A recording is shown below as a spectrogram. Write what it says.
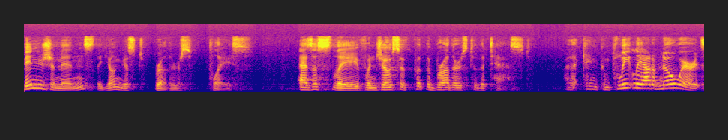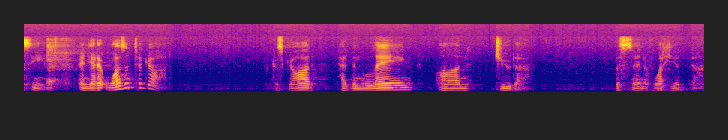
Benjamin's, the youngest brother's, place as a slave when Joseph put the brothers to the test. That came completely out of nowhere, it seemed. And yet it wasn't to God. Because God had been laying on Judah the sin of what he had done.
